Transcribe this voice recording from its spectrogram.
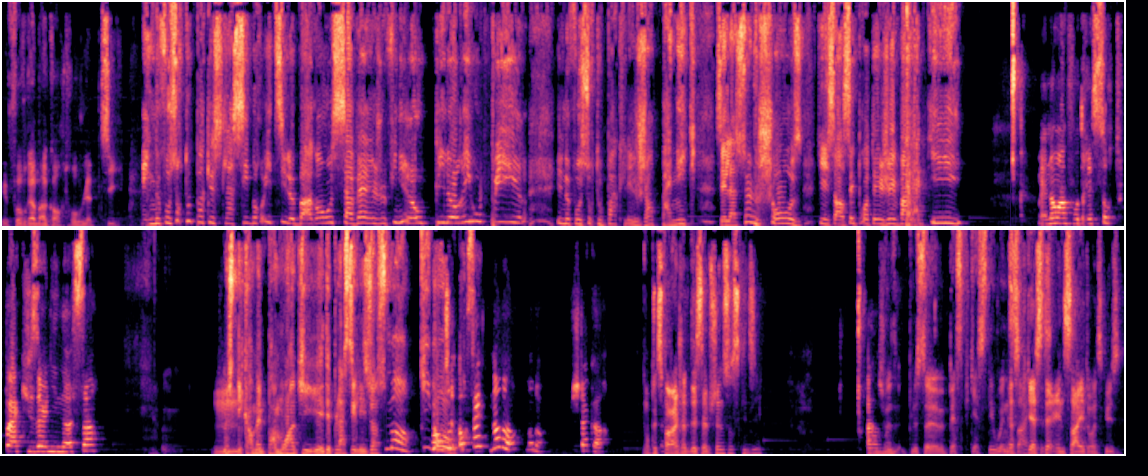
Il faut vraiment qu'on retrouve le petit. mais il ne faut surtout pas que cela s'ébruite. Si le baron savait, je finirais au pilori ou pire. Il ne faut surtout pas que les gens paniquent. C'est la seule chose qui est censée protéger Valaki. Mais non, il faudrait surtout pas accuser un innocent. Mais ce Hmm. n'est quand même pas moi qui ai déplacé les ossements. Qui Non, je- donc? on sait- non, non, non, non. Je suis d'accord. On peut-tu faire un jet de deception sur ce qu'il dit? Je veux dire, plus euh, perspicacité ou insight. C'était insight, ouais, excuse.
